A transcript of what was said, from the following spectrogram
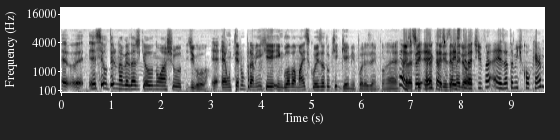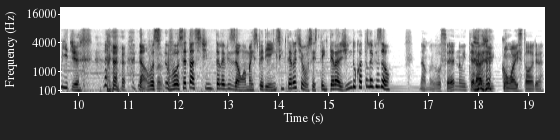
É, Esse é um termo, na verdade, que eu não acho. Digo, é, é um termo pra mim que engloba mais coisa do que game, por exemplo, né? Não, Parece que é, então, caracteriza experiência melhor. interativa é exatamente qualquer mídia. Não, Você, você tá assistindo televisão, é uma experiência interativa, você está interagindo com a televisão. Não, mas você não interage com a história.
